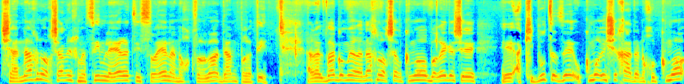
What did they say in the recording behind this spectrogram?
שאנחנו עכשיו נכנסים לארץ ישראל, אנחנו כבר לא אדם פרטי. הרלב"ג אומר, אנחנו עכשיו כמו ברגע שהקיבוץ הזה הוא כמו איש אחד, אנחנו כמו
